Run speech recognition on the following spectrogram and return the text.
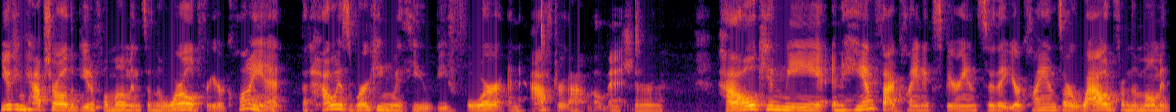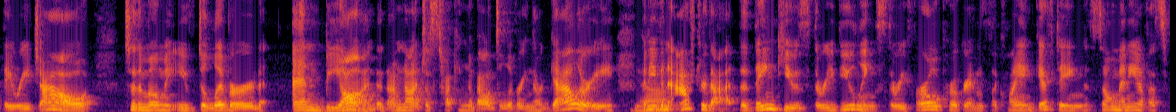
you can capture all the beautiful moments in the world for your client, but how is working with you before and after that moment? Sure how can we enhance that client experience so that your clients are wowed from the moment they reach out to the moment you've delivered and beyond. And I'm not just talking about delivering their gallery, yeah. but even after that, the thank yous, the review links, the referral programs, the client gifting. So many of us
